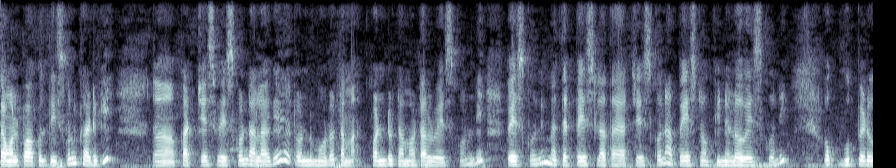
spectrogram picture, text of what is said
తమలపాకులు తీసుకొని కడిగి కట్ చేసి వేసుకోండి. అలాగే రెండు మూడు టమా పండు టమాటాలు వేసుకోండి. వేసుకొని మెత్తటి పేస్ట్లా తయారు చేసుకొని ఆ పేస్ట్ని ఒక గిన్నెలో వేసుకొని ఒక గుప్పెడు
